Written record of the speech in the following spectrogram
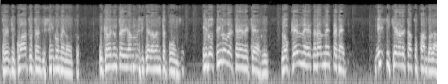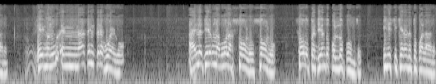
34, 35 minutos, y Curry no está llegando ni siquiera a 20 puntos. Y los tiros de tres de Curry, lo que él generalmente mete, ni siquiera le está topando al aro. En, el- en hacen tres juegos, a él le dieron la bola solo, solo, solo perdiendo por dos puntos, y ni siquiera le topó al aro.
